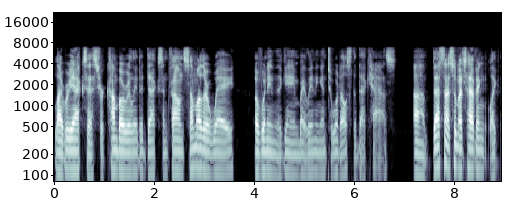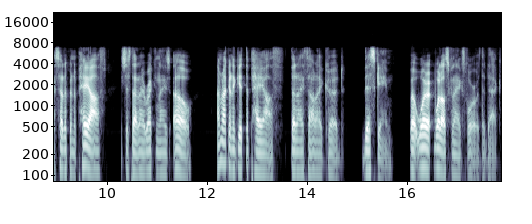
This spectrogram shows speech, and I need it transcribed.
library access or combo related decks and found some other way of winning the game by leaning into what else the deck has. Um, that's not so much having like a setup and a payoff. It's just that I recognize, oh, I'm not going to get the payoff that I thought I could this game. But what what else can I explore with the deck?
